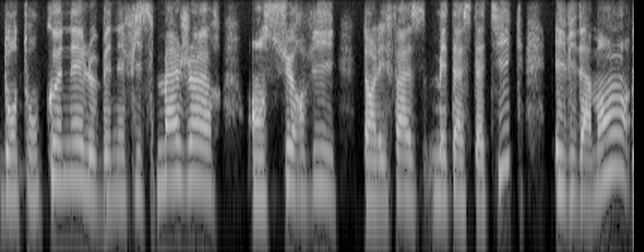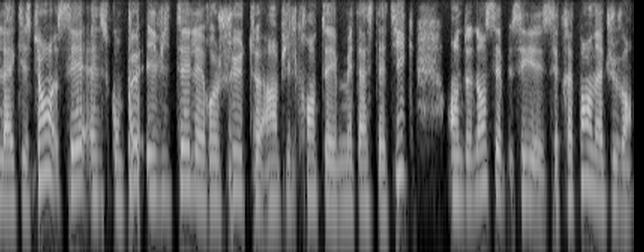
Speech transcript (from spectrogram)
dont on connaît le bénéfice majeur en survie dans les phases métastatiques, évidemment, la question, c'est est-ce qu'on peut éviter les rechutes infiltrantes et métastatiques en donnant ces, traitements en adjuvant?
